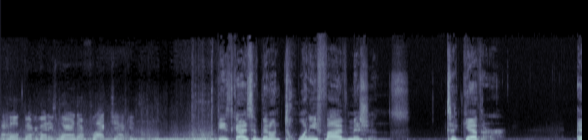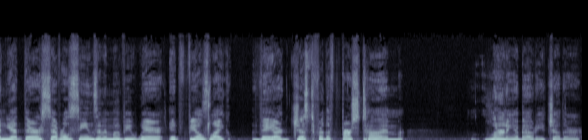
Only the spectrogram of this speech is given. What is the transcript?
I hope everybody's wearing their flak jackets. These guys have been on 25 missions together. And yet there are several scenes in the movie where it feels like they are just for the first time learning about each other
